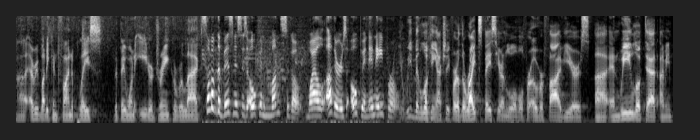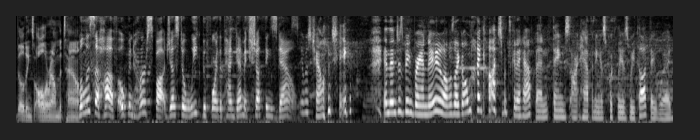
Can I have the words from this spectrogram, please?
uh, everybody can find a place that they want to eat or drink or relax. Some of the businesses opened months ago, while others opened in April. You know, we've been looking actually for the right space here in Louisville for over five years, uh, and we looked at, I mean, buildings all around the town. Melissa Huff opened her spot just a week before the pandemic shut things down. It was challenging. and then just being brand new, I was like, oh my gosh, what's going to happen? Things aren't happening as quickly as we thought they would.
